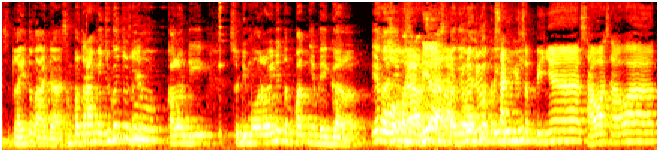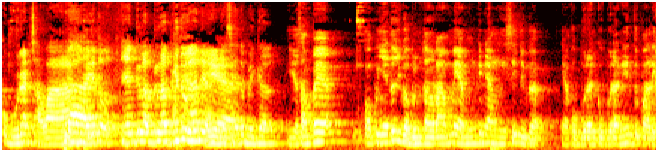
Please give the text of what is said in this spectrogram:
Setelah itu nggak ada. Sempet rame juga tuh dulu. Kalau di Sudimoro ini tempatnya begal. Ya nggak sih Oh, Mas ya, Rama iya, sebagai dulu warga dulu saking sepinya sawah-sawah, kuburan sawah. Nah itu yang gelap-gelap gitu kan ya. Iya. Biasanya ada begal. Iya sampai kopinya itu juga belum tahu rame ya. Mungkin yang ngisi juga ya kuburan-kuburan itu paling.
